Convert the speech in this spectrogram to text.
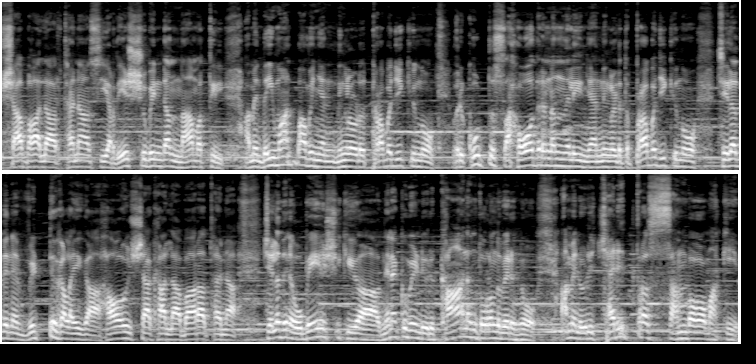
ഷബാലാർ ധനാസിയർ യേശുവിന്റെ നാമത്തിൽ. അവൻ ദൈവാത്മാവ് ഞാൻ നിങ്ങളോട് പ്രവചിക്കുന്നു. ഒരു കൂട്ടു സഹോദരൻ എന്ന നിലയിൽ ഞാൻ നിങ്ങളുടെ അടുത്ത് പ്രവചിക്കുന്നു. ചിലതിനെ വിട്ടുകളയുക. ഹൗഷഖല ബാറധന. ചിലതിനെ ഉപേക്ഷിക്കുക. നിനക്ക് വേണ്ടി ഒരു കാലം തുറന്നു വരുന്നു. അമൻ. ഒരു ചരിത്ര സംഭവമാക്കി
